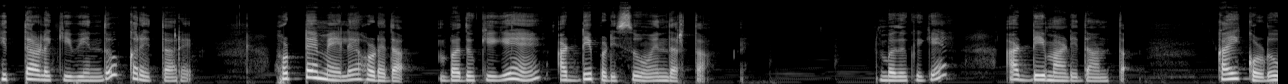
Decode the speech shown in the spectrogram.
ಹಿತ್ತಾಳೆ ಕಿವಿ ಎಂದು ಕರೆಯುತ್ತಾರೆ. ಹೊಟ್ಟೆ ಮೇಲೆ ಹೊಡೆದ, ಬದುಕಿಗೆ ಅಡ್ಡಿಪಡಿಸು ಎಂದರ್ಥ. ಬದುಕಿಗೆ ಅಡ್ಡಿ ಮಾಡಿದ ಅಂತ. ಕೈ ಕೊಡು,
